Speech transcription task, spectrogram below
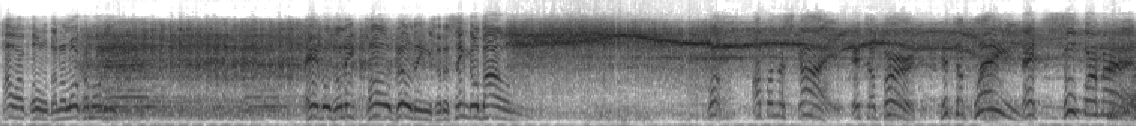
powerful than a locomotive. Able to leap tall buildings at a single bound. Look, up in the sky. It's a bird. It's a plane. It's Superman.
